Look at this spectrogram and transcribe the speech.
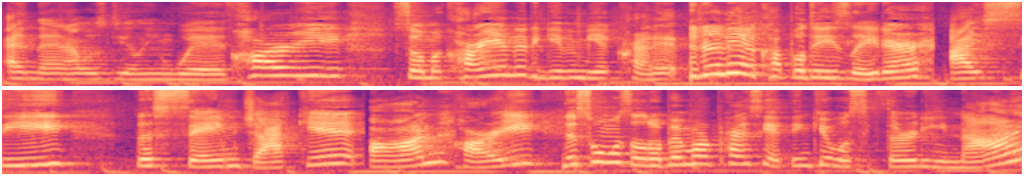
and then I was dealing with Mercari. So Mercari ended up giving me a credit. Literally a couple days later, I see the same jacket on Kari. This one was a little bit more pricey. I think it was 39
